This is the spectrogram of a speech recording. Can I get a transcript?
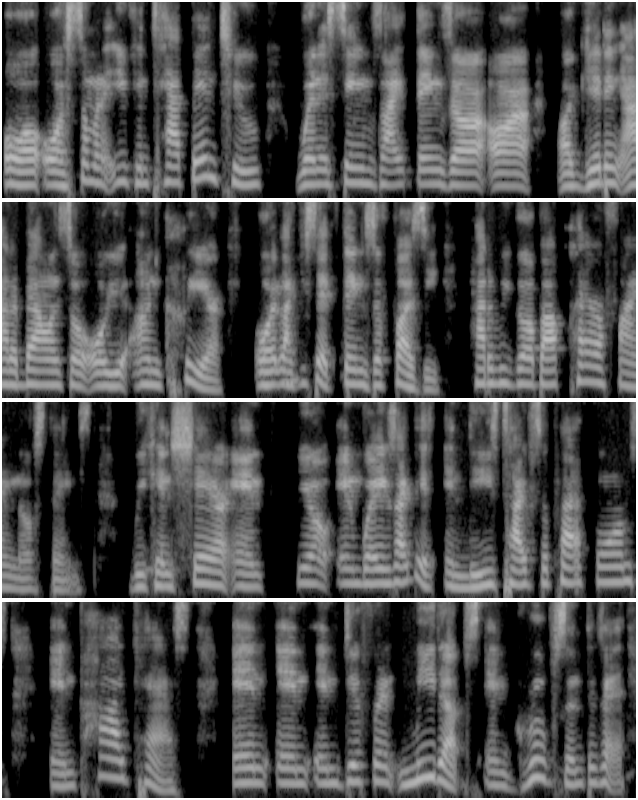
or or someone that you can tap into when it seems like things are are are getting out of balance or, or you're unclear. Or like you said things are fuzzy. How do we go about clarifying those things? We can share and you know in ways like this in these types of platforms in podcasts in in in different meetups and groups and things like that,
